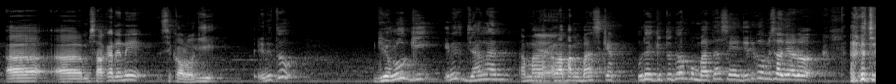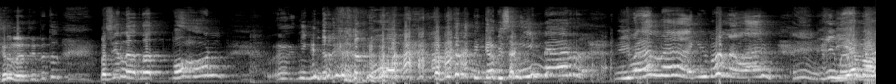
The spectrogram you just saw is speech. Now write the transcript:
eh, eh, misalkan ini psikologi ini tuh geologi ini jalan sama Iya. lapang basket. Udah gitu doang pembatasnya. Jadi kalau misalnya ada ada cewek situ tuh pasti lewat, lewat pohon eh, ngincer lewat pohon. Tapi tetap nggak bisa ngindar. Gimana? Gimana lang gimana Dia mau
